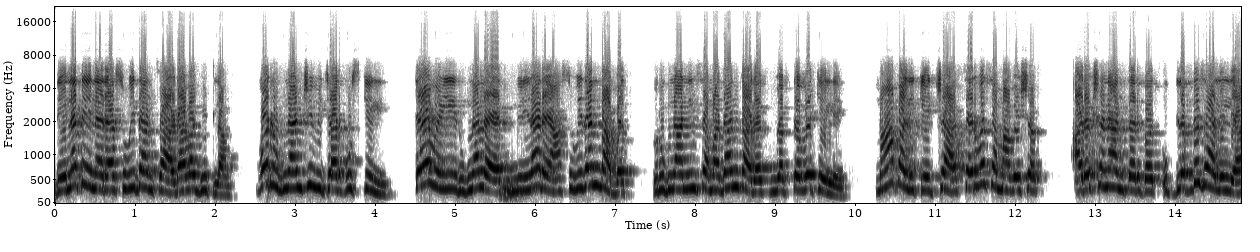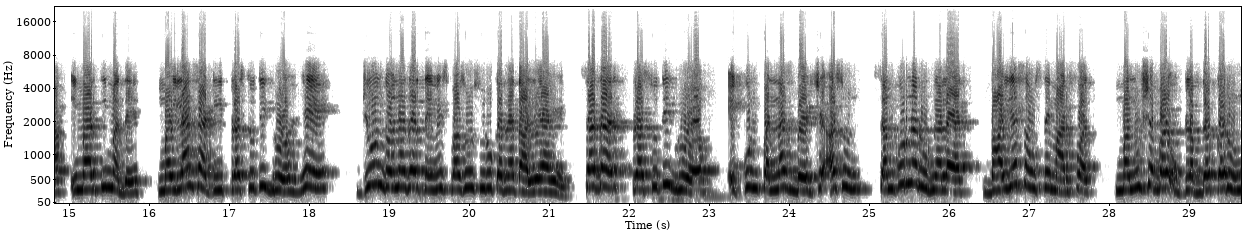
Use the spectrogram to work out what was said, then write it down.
देण्यात येणाऱ्या सुविधांचा आढावा घेतला व रुग्णांची विचारपूस केली. त्यावेळी रुग्णालयात मिळणाऱ्या सुविधांबाबत रुग्णांनी समाधानकारक वक्तव्य केले. महापालिकेच्या सर्वसमावेशक आरक्षणाअंतर्गत उपलब्ध झालेल्या इमारतीमध्ये महिलांसाठी प्रस्तुतीगृह हे जून दोन हजार तेवीसपासून सुरू करण्यात आले आहे. सदर प्रस्तुतीगृह एकूण पन्नास बेडचे असून संपूर्ण रुग्णालयात बाह्य संस्थेमार्फत मनुष्यबळ उपलब्ध करून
